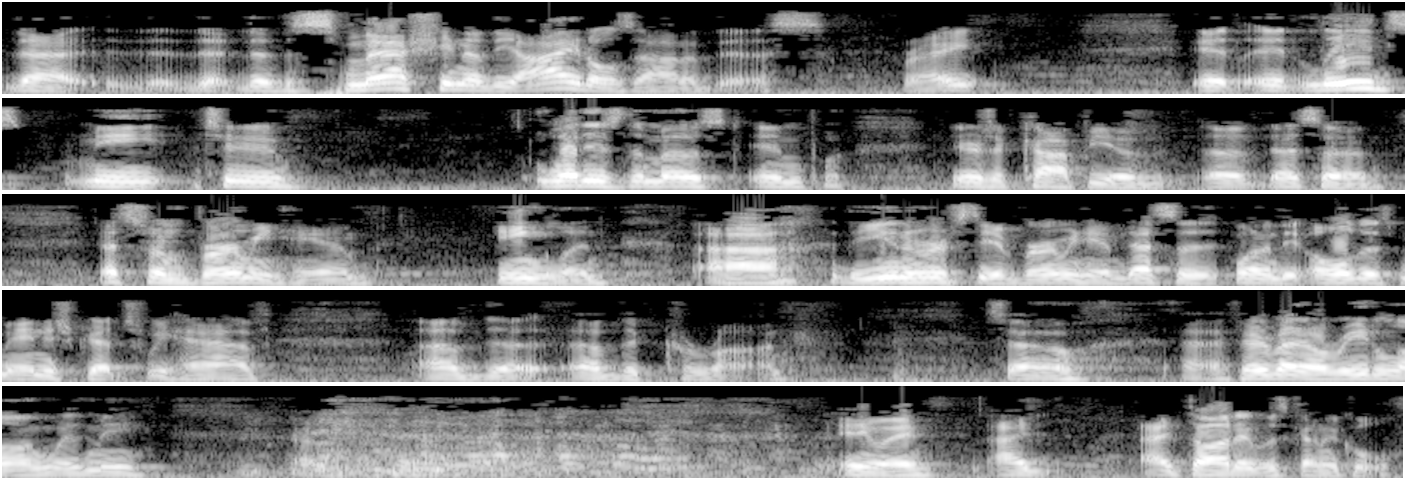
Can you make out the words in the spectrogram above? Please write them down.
that the, the, the smashing of the idols out of this, right? it, it leads me to what is the most important. There's a copy of uh, that's a that's from Birmingham, England, uh, the University of Birmingham. That's a, one of the oldest manuscripts we have of the of the Quran, So uh, if everybody will read along with me. Um, anyway, I I thought it was kind of cool.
